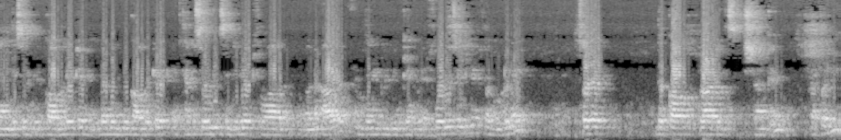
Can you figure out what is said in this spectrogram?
and this will be coagulated, blood will be coagulated at 37 degrees centigrade for one hour and then it will be kept at 4 degrees centigrade for overnight so that the clot is shrunken properly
